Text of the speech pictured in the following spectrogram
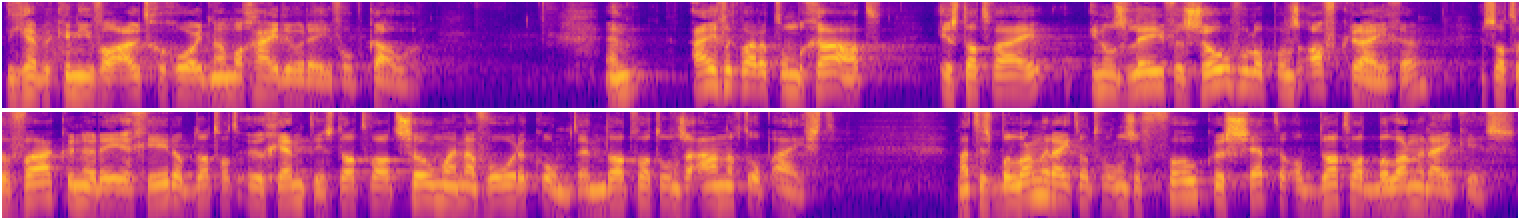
die heb ik in ieder geval uitgegooid, nou mag hij er weer even op kouwen. En eigenlijk waar het om gaat, is dat wij in ons leven zoveel op ons afkrijgen, is dat we vaak kunnen reageren op dat wat urgent is, dat wat zomaar naar voren komt en dat wat onze aandacht opeist. Maar het is belangrijk dat we onze focus zetten op dat wat belangrijk is.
